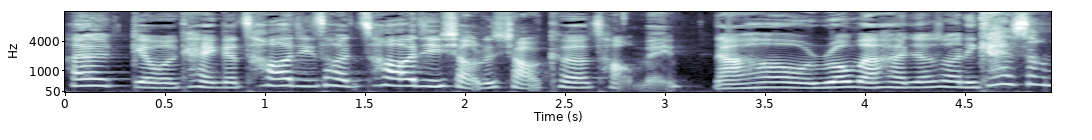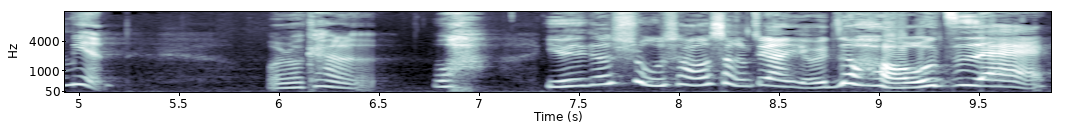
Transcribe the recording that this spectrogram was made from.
他就给我看一个超级超级超级小的小颗草莓。然后 Roman 他就说：“你看上面。”我说看了，哇。有一个树梢上竟然有一只猴子哎，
